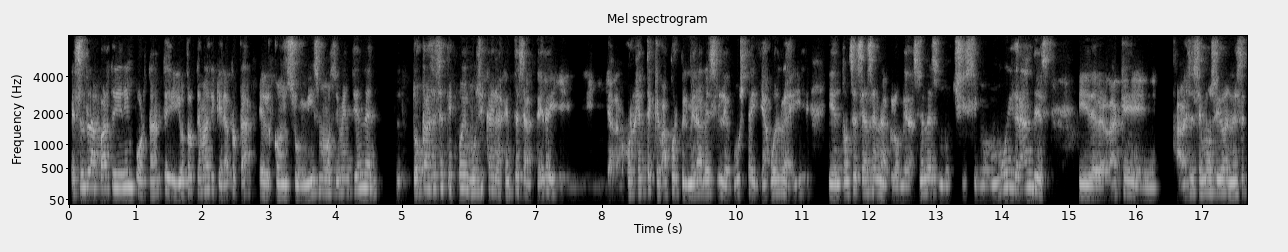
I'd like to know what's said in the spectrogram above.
esa es la parte bien importante y otro tema que quería tocar, el consumismo, ¿sí me entienden? Tocas ese tipo de música y la gente se altera y, a lo mejor gente que va por primera vez y le gusta y ya vuelve a ir y entonces se hacen aglomeraciones muchísimo, muy grandes y de verdad que a veces hemos ido en ese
